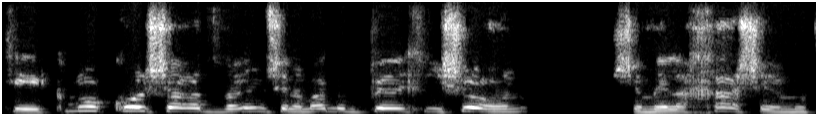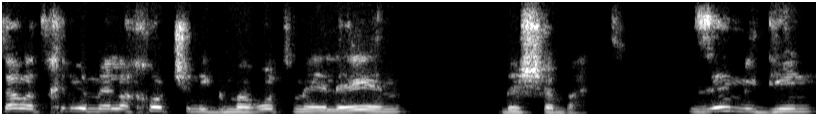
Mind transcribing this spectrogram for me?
כי כמו כל שאר הדברים שלמדנו בפרק ראשון, שמלאכה, שמותר להתחיל במלאכות שנגמרות מאליהן בשבת. זה מדין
